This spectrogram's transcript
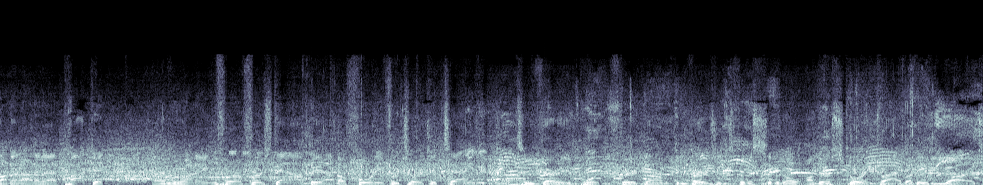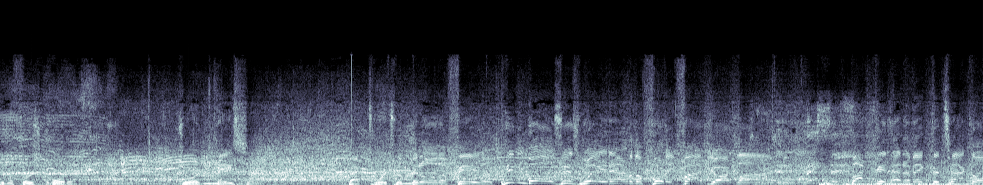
running out of that pocket. And running for a first down beyond the 40 for Georgia Tech. Two very important third down conversions for the Citadel on their scoring drive of 80 yards in the first quarter. Jordan Mason back towards the middle of the field. His way down to the 45-yard line. Botkin had to make the tackle.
